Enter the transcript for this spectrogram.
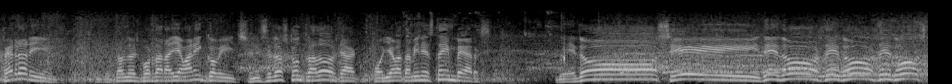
Ferrari intentando desbordar ahí a Marinkovic en ese 2 contra 2. Le apoyaba también Steinbergs. De 2, sí, de 2, de 2, de 2.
